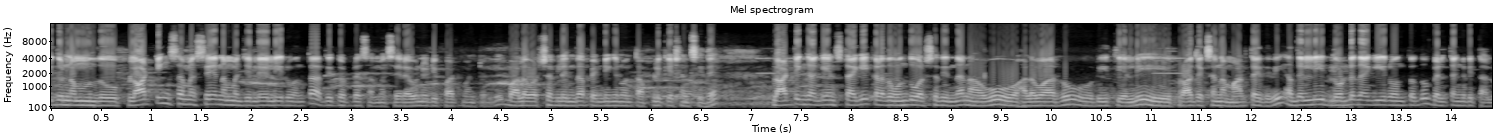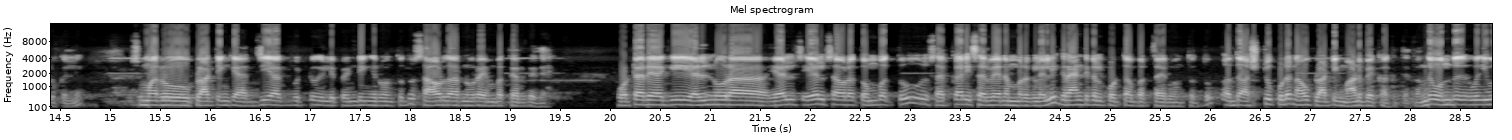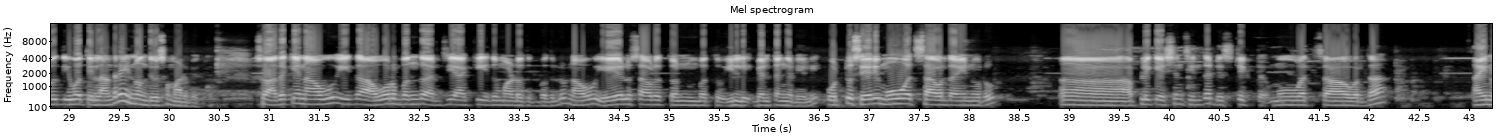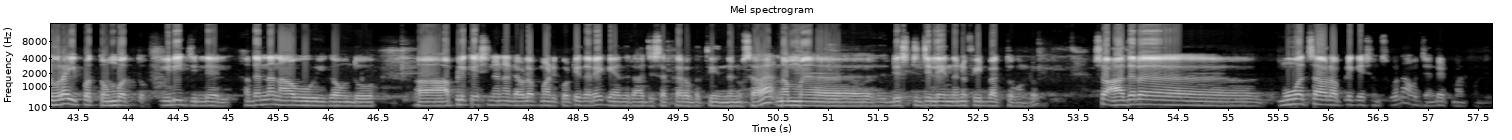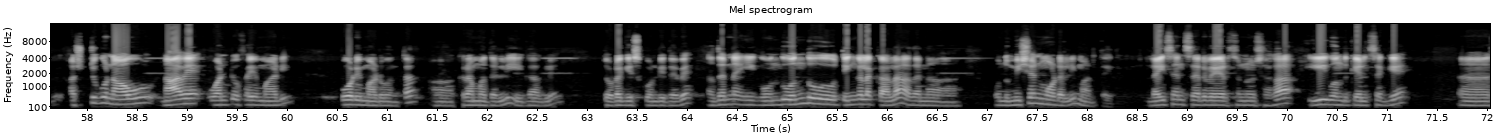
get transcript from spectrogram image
ಇದು ನಮ್ಮದು ಪ್ಲಾಟಿಂಗ್ ಸಮಸ್ಯೆ ನಮ್ಮ ಜಿಲ್ಲೆಯಲ್ಲಿ ಇರುವಂಥ ಅತಿ ದೊಡ್ಡ ಸಮಸ್ಯೆ. ರೆವೆನ್ಯೂ ಡಿಪಾರ್ಟ್ಮೆಂಟಲ್ಲಿ ಭಾಳ ವರ್ಷಗಳಿಂದ ಪೆಂಡಿಂಗ್ ಇರುವಂಥ ಅಪ್ಲಿಕೇಶನ್ಸ್ ಇದೆ. ಪ್ಲಾಟಿಂಗ್ ಅಗೇನ್ಸ್ಟ್ ಆಗಿ ಕಳೆದ ಒಂದು ವರ್ಷದಿಂದ ನಾವು ಹಲವಾರು ರೀತಿಯಲ್ಲಿ ಪ್ರಾಜೆಕ್ಟ್ಸನ್ನು ಮಾಡ್ತಾ ಇದ್ದೀವಿ. ಅದರಲ್ಲಿ ದೊಡ್ಡದಾಗಿ ಇರುವಂಥದ್ದು ಬೆಳ್ತಂಗಡಿ ತಾಲೂಕಲ್ಲಿ. ಸುಮಾರು ಪ್ಲಾಟಿಂಗ್ಗೆ ಅರ್ಜಿ ಆಗಿಬಿಟ್ಟು ಇಲ್ಲಿ ಪೆಂಡಿಂಗ್ ಇರುವಂಥದ್ದು ಸಾವಿರದ ಆರುನೂರ ಎಂಬತ್ತೆರಡು ಇದೆ. ಒಟ್ಟಾರೆಯಾಗಿ ಏಳ್ನೂರ ಏಳು ಏಳು ಸಾವಿರ ತೊಂಬತ್ತು ಸರ್ಕಾರಿ ಸರ್ವೆ ನಂಬರ್ಗಳಲ್ಲಿ ಗ್ರ್ಯಾಂಟ್ಗಳು ಕೊಡ್ತಾ ಬರ್ತಾ ಇರುವಂಥದ್ದು. ಅದು ಅಷ್ಟು ಕೂಡ ನಾವು ಪ್ಲಾಟಿಂಗ್ ಮಾಡಬೇಕಾಗುತ್ತೆ. ಅಂದರೆ ಒಂದು ಇವತ್ತು ಇವತ್ತಿಲ್ಲ ಅಂದರೆ ಇನ್ನೊಂದು ದಿವಸ ಮಾಡಬೇಕು. ಸೊ ಅದಕ್ಕೆ ನಾವು ಈಗ ಅವರು ಬಂದು ಅರ್ಜಿ ಹಾಕಿ ಇದು ಮಾಡೋದಕ್ಕೆ ಬದಲು ನಾವು ಏಳು ಸಾವಿರದ ತೊಂಬತ್ತು ಇಲ್ಲಿ ಬೆಳ್ತಂಗಡಿಯಲ್ಲಿ ಒಟ್ಟು ಸೇರಿ ಮೂವತ್ತು ಸಾವಿರದ ಐನೂರು ಅಪ್ಲಿಕೇಶನ್ಸ್ ಇನ್ ದ ಡಿಸ್ಟ್ರಿಕ್ಟ್ ಮೂವತ್ತು ಸಾವಿರದ ಐನೂರ ಇಪ್ಪತ್ತೊಂಬತ್ತು ಇಡೀ ಜಿಲ್ಲೆಯಲ್ಲಿ. ಅದನ್ನು ನಾವು ಈಗ ಒಂದು ಅಪ್ಲಿಕೇಶನನ್ನು ಡೆವಲಪ್ ಮಾಡಿ ಕೊಟ್ಟಿದ್ದಾರೆ ಕೇಂದ್ರ ರಾಜ್ಯ ಸರ್ಕಾರ ವತಿಯಿಂದನೂ ಸಹ, ನಮ್ಮ ಡಿಸ್ಟ್ ಜಿಲ್ಲೆಯಿಂದನೂ ಫೀಡ್ಬ್ಯಾಕ್ ತೊಗೊಂಡು. ಸೊ ಅದರ ಮೂವತ್ತು ಸಾವಿರ ಅಪ್ಲಿಕೇಶನ್ಸ್ಗೂ ನಾವು ಜನ್ರೇಟ್ ಮಾಡ್ಕೊಂಡಿದ್ವಿ ಅಷ್ಟಿಗೂ ನಾವು, ನಾವೇ ಒನ್ ಟು ಫೈವ್ ಮಾಡಿ ಪೋಡಿ ಮಾಡುವಂಥ ಕ್ರಮದಲ್ಲಿ ಈಗಾಗಲೇ ತೊಡಗಿಸ್ಕೊಂಡಿದ್ದೇವೆ. ಅದನ್ನು ಈಗ ಒಂದು ಒಂದು ತಿಂಗಳ ಕಾಲ ಅದನ್ನು ಒಂದು ಮಿಷನ್ ಮೋಡಲ್ಲಿ ಮಾಡ್ತಾ ಇದ್ದೀವಿ. ಲೈಸೆನ್ಸ್ ಸರ್ವೇಯರ್ಸನ್ನು ಸಹ ಈ ಒಂದು ಕೆಲಸಕ್ಕೆ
